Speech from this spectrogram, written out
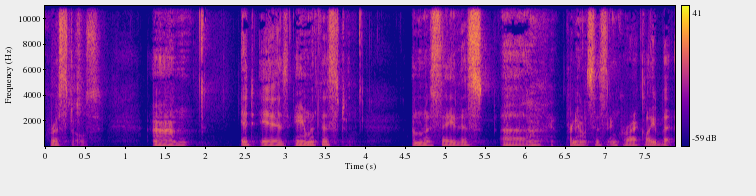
crystals. Um, it is amethyst, I'm going to say this, uh, pronounce this incorrectly, but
